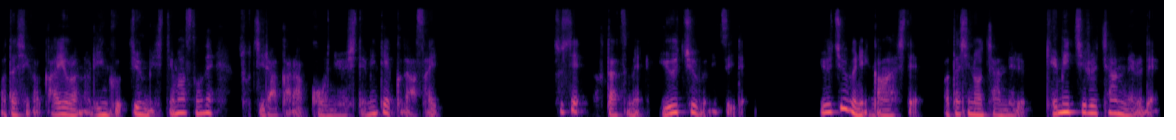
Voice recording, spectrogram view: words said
私が概要欄のリンク準備してますので、そちらから購入してみてください。そして二つ目、YouTube について。YouTube に関して私のチャンネル、ケミチルチャンネルで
